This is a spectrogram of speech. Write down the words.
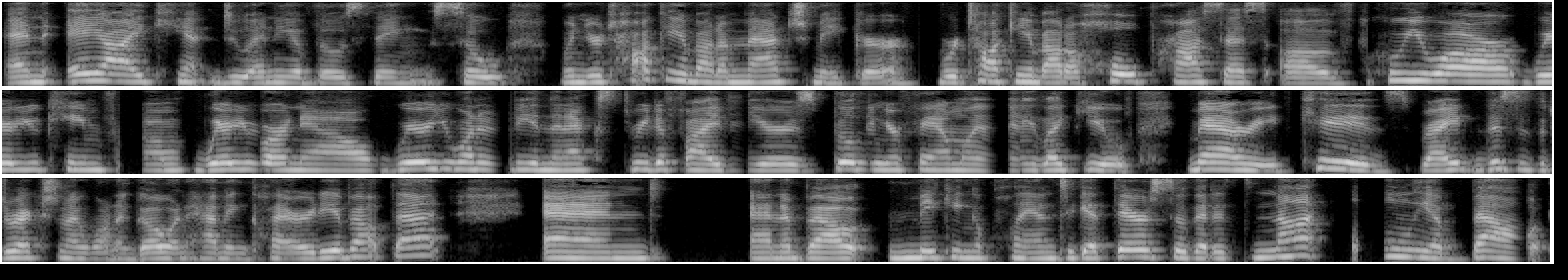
And AI can't do any of those things. So when you're talking about a matchmaker, we're talking about a whole process of who you are, where you came from, where you are now, where you want to be in the next three to five years, building your family like you, married, kids, right? This is the direction I want to go and having clarity about that. And and about making a plan to get there so that it's not only about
